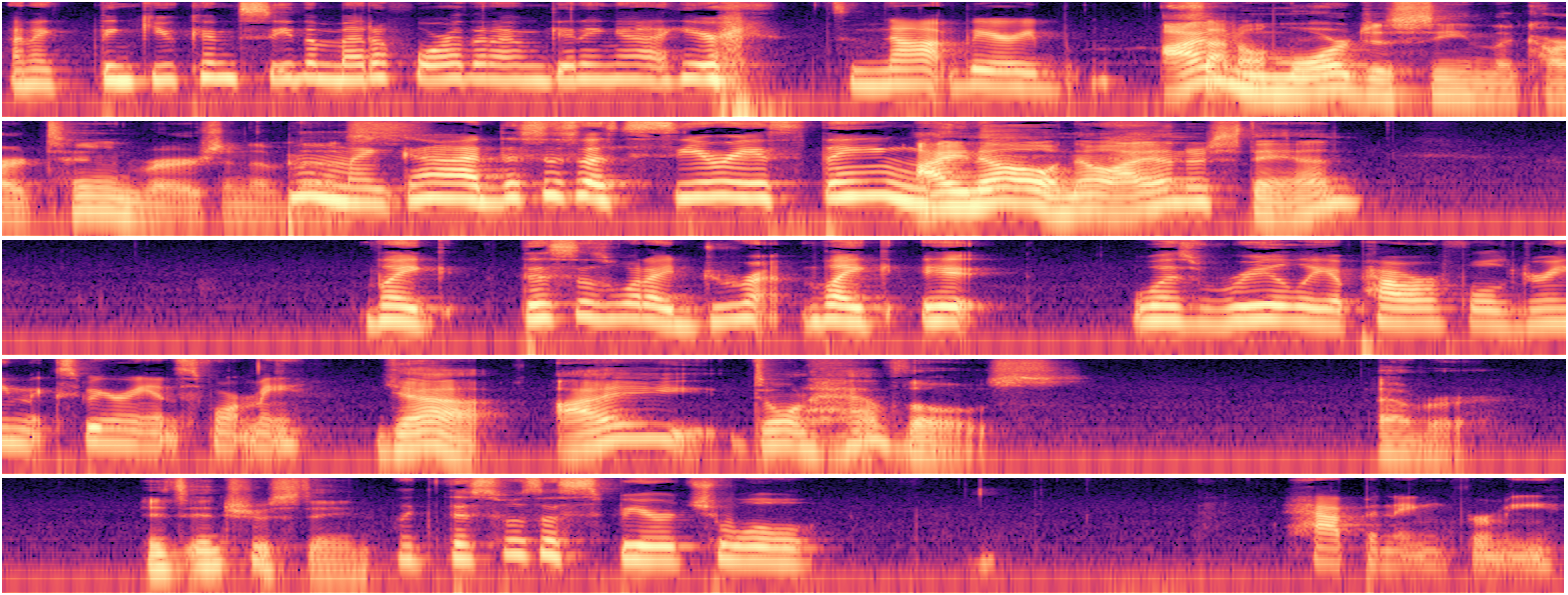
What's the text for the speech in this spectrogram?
and i think you can see the metaphor that i'm getting at here it's not very I'm subtle. more just seeing the cartoon version of this. oh my god this is a serious thing I know, no, I understand. like this is what I dreamt. Like it was really a powerful dream experience for me. Yeah, I don't have those ever. It's interesting. Like this was a spiritual happening for me.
